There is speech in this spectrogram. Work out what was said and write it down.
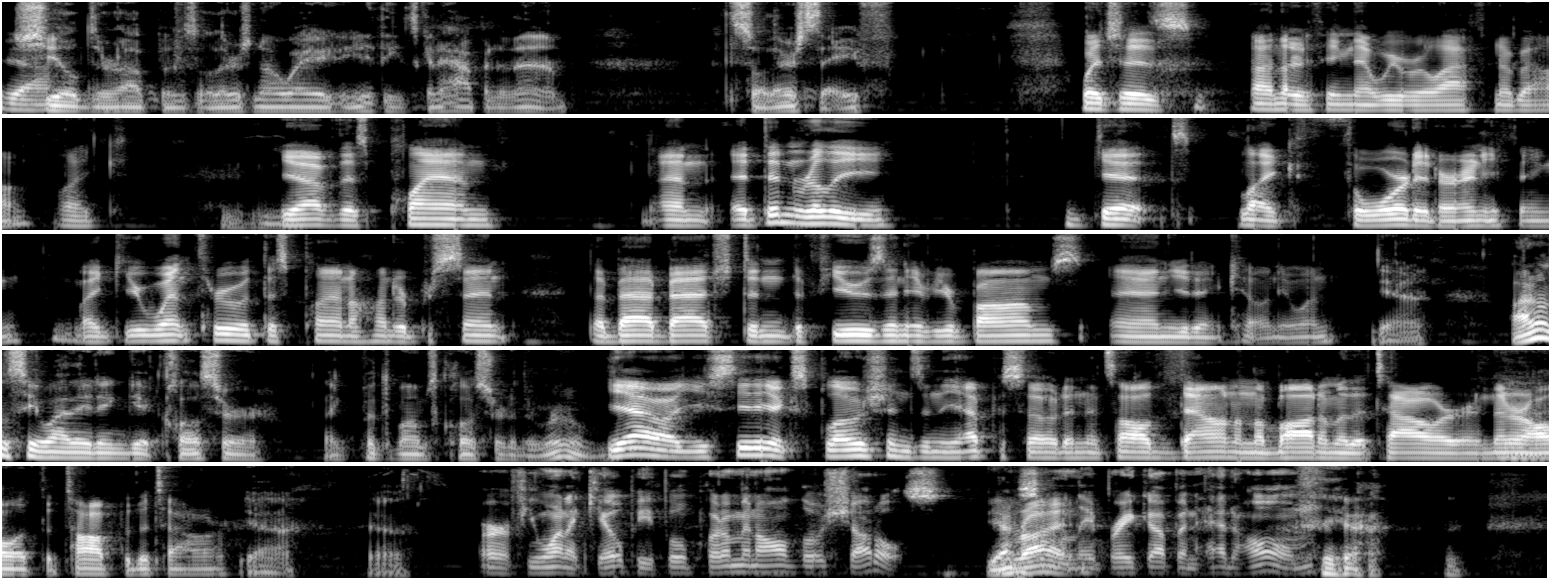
Yeah. shields are up, and so there's no way anything's going to happen to them. So they're safe. Which is another thing that we were laughing about. Like, mm-hmm. you have this plan, and it didn't really get like thwarted or anything. Like, you went through with this plan 100%. The Bad Batch didn't defuse any of your bombs, and you didn't kill anyone. Yeah, I don't see why they didn't get closer, like put the bombs closer to the room. Yeah, you see the explosions in the episode, and it's all down on the bottom of the tower, and they're all at the top of the tower. Yeah, yeah, Or if you want to kill people, put them in all those shuttles. yeah, So Right. when they break up and head home, yeah,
